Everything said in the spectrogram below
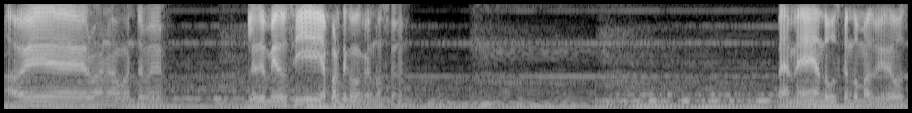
A ver, bueno, aguántame. Le dio miedo, sí, aparte como que no sé. Espérame, eh, ando buscando más videos.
